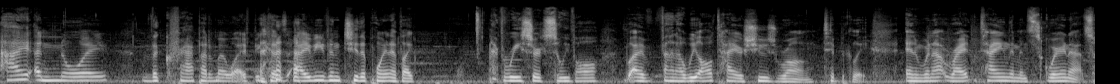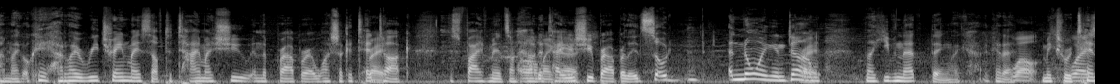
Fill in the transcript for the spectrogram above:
I annoy the crap out of my wife because I've even to the point of like I've researched so we've all I've found out we all tie our shoes wrong typically, and we're not right tying them in square knots. So I'm like, okay, how do I retrain myself to tie my shoe in the proper? I watched like a TED Right. talk, just five minutes on how Oh to tie your shoe properly. It's so annoying and dumb. Right. Like even that thing, like I gotta Well, make sure we're 10xing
